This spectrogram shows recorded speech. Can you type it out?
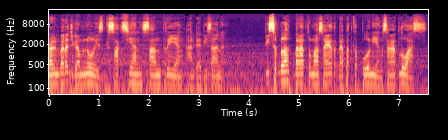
Raden Bara juga menulis kesaksian santri yang ada di sana. Di sebelah barat rumah saya terdapat kebun yang sangat luas.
